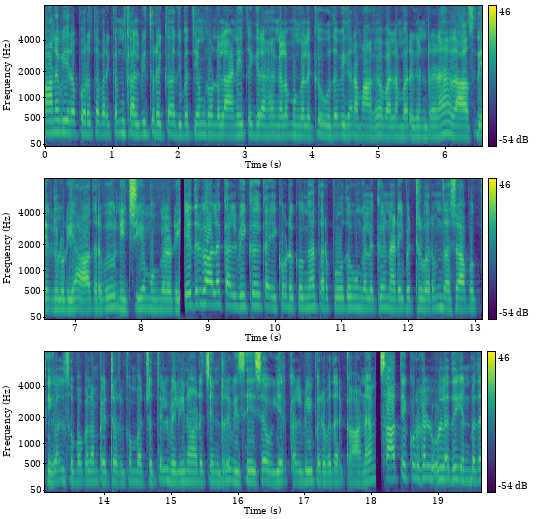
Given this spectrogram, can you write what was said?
மாணவியரை பொறுத்த வரைக்கும் கல்வித்துறைக்கு அதிபத்தியம் கொண்டுள்ள அனைத்து கிரகங்களும் உங்களுக்கு உதவிகரமாக வலம் வருகின்றன. ஆசிரியர்களுடைய ஆதரவு நிச்சயம் உங்களுடைய எதிர்கால கல்விக்கு கை கொடுக்குங்க. தற்போது உங்களுக்கு நடைபெற்று வரும் தசாபக்திகள் சுபபலம் பெற்றிருக்கும் பட்சத்தில் வெளிநாடு சென்று விசேஷ உயர்கல்வி பெறுவதற்கான சாத்தியக்கூறுகள் உள்ளது என்பதை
